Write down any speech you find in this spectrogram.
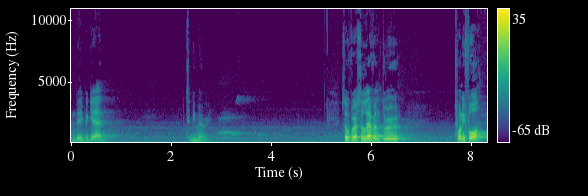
And they began to be merry. So, verse 11 through 24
